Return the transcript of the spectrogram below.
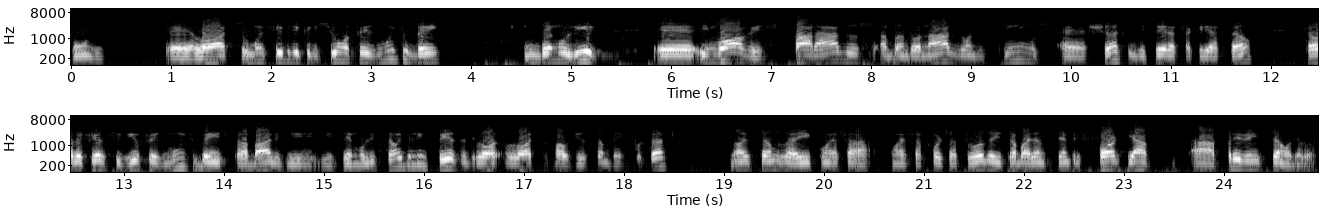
fundos, é, lotes. O município de Criciúma fez muito bem em demolir é, imóveis parados, abandonados, onde tínhamos chance de ter essa criação. Então a Defesa Civil fez muito bem esse trabalho de, de demolição e de limpeza de lotes baldios também. Portanto, nós estamos aí com essa, com essa força toda e trabalhando sempre forte a, a prevenção, Adelor.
